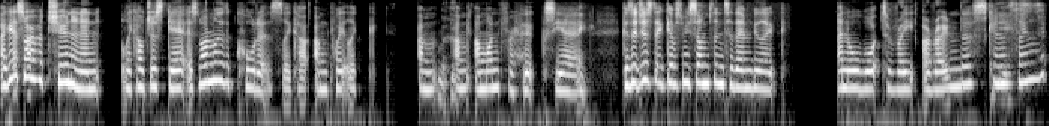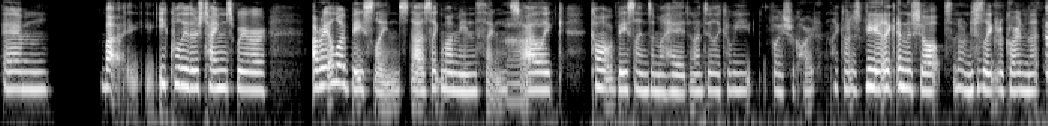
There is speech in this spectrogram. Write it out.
I get sort of a tune and then like I'll just get. It's normally the chorus. Like I, I'm quite like, I'm I'm I'm one for hooks. Yeah, because it just it gives me something to then be like, I know what to write around this kind of thing. Um, but equally there's times where I write a lot of bass lines. That's like my main thing. So I Ah. like come up with bass lines in my head and I do like a wee voice recording. Like I'll just be like in the shops and I'm just like recording it.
